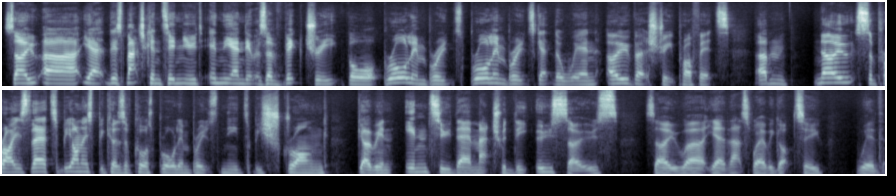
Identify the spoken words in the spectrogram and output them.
So, uh, yeah, this match continued. In the end, it was a victory for Brawling Brutes. Brawling Brutes get the win over Street Profits. Um, no surprise there, to be honest, because of course, Brawling Brutes need to be strong going into their match with the Usos. So, uh, yeah, that's where we got to with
